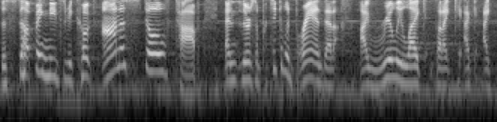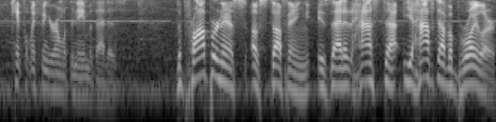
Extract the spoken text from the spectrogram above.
The stuffing needs to be cooked on a stove top, and there's a particular brand that I really like, but I can't, I, I can't put my finger on what the name of that is. The properness of stuffing is that it has to you have to have a broiler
